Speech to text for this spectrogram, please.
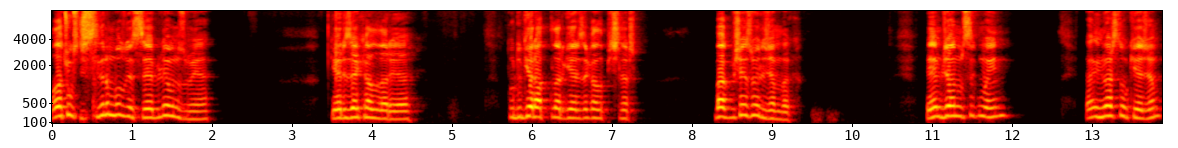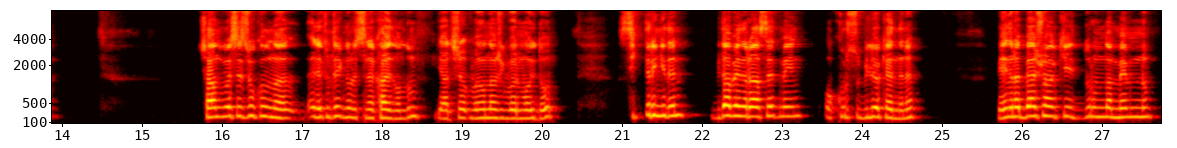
Valla çok sinirim bozuluyor size biliyor musunuz mu ya? Gerizekalılar ya. Durduk yere attılar gerizekalı piçler. Bak bir şey söyleyeceğim bak. Benim canımı sıkmayın. Ben üniversite okuyacağım. Çamlık Meslek Okulu'na elektroteknolojisine kaydoldum. Gerçi ondan önceki bölüm oydu. Siktirin gidin. Bir daha beni rahatsız etmeyin. O kursu biliyor kendini. Beni, ben şu anki durumumdan memnunum.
